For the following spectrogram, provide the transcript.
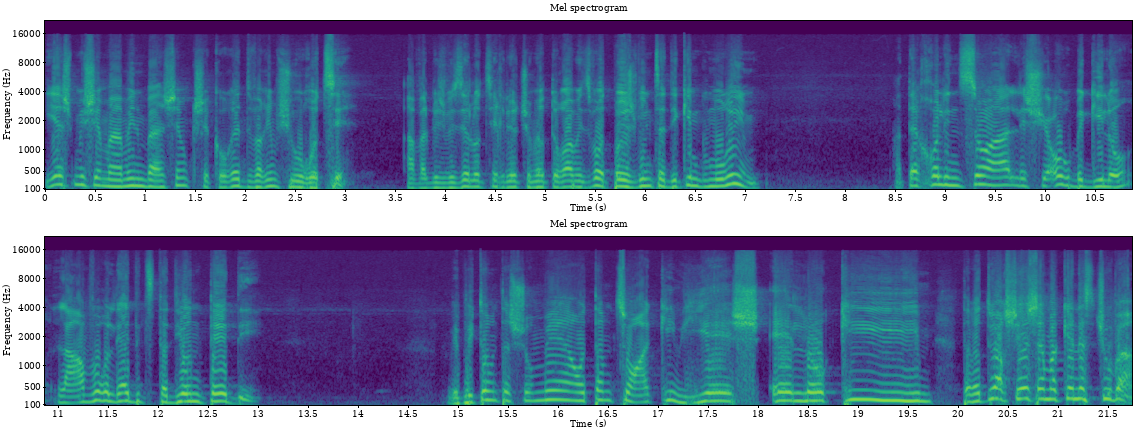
יש מי שמאמין בהשם כשקורה דברים שהוא רוצה, אבל בשביל זה לא צריך להיות שומר תורה ומצוות. פה יושבים צדיקים גמורים. אתה יכול לנסוע לשיעור בגילו, לעבור ליד אצטדיון טדי, ופתאום אתה שומע אותם צועקים, יש אלוקים. אתה בטוח שיש שם כנס תשובה.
